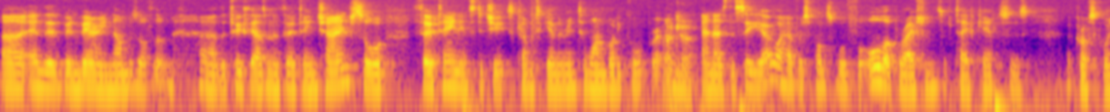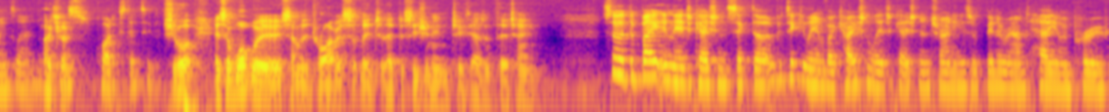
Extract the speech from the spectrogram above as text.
uh, and there have been varying numbers of them. Uh, the 2013 change saw 13 institutes come together into one body corporate. Okay. And, and as the CEO, I have responsible for all operations of TAFE campuses across Queensland, which okay. is quite extensive. Sure. And so, what were some of the drivers that led to that decision in 2013? So, a debate in the education sector, and particularly in vocational education and training, has been around how you improve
